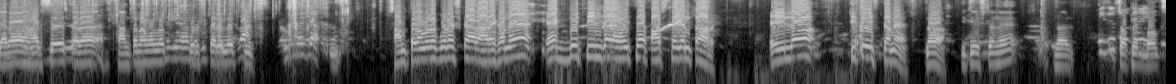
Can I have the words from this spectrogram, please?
যারা হারছে তারা সান্ত্বনামূলক পুরস্কার হলো চিপস সান্ত্বনামূলক পুরস্কার আর এখানে এক দুই তিন যারা হয়েছে ফার্স্ট সেকেন্ড তার এই হলো তৃতীয় স্থানে। দাদা তৃতীয় স্থানে আপনার চকলেট বক্স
